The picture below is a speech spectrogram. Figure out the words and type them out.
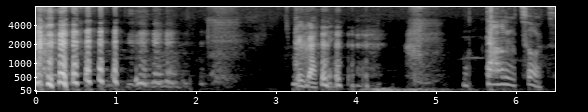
You got me. מותר לרצות.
